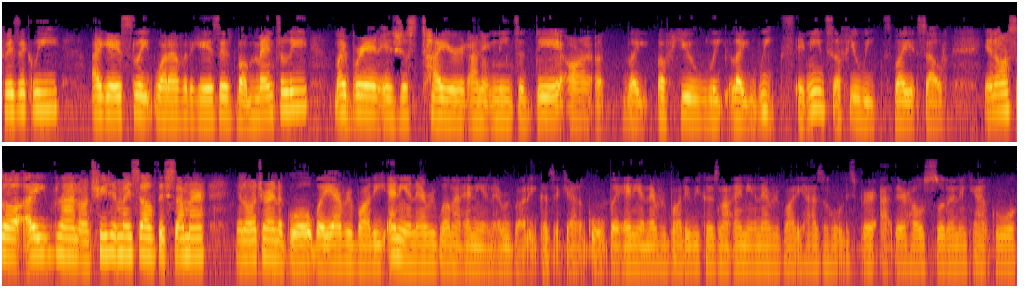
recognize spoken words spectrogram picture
physically, I get sleep, whatever the case is, but mentally, my brain is just tired and it needs a day or a, like a few like, like weeks. It needs a few weeks by itself, you know. So I plan on treating myself this summer. You know, trying to go out by everybody, any and everybody, not any and everybody, because I can't go by any and everybody because not any and everybody has the Holy Spirit at their house, so then they can't go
